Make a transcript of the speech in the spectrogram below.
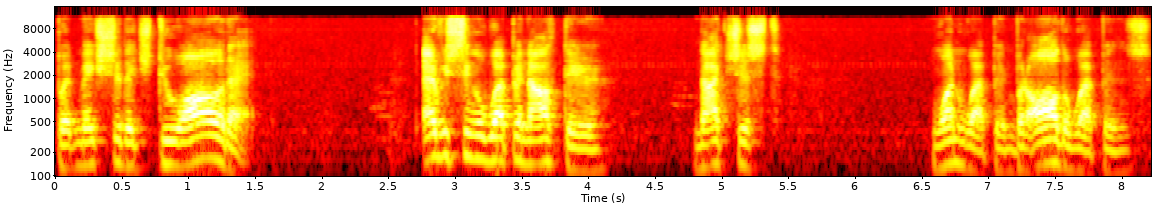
But make sure that you do all of that. Every single weapon out there, not just one weapon, but all the weapons,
